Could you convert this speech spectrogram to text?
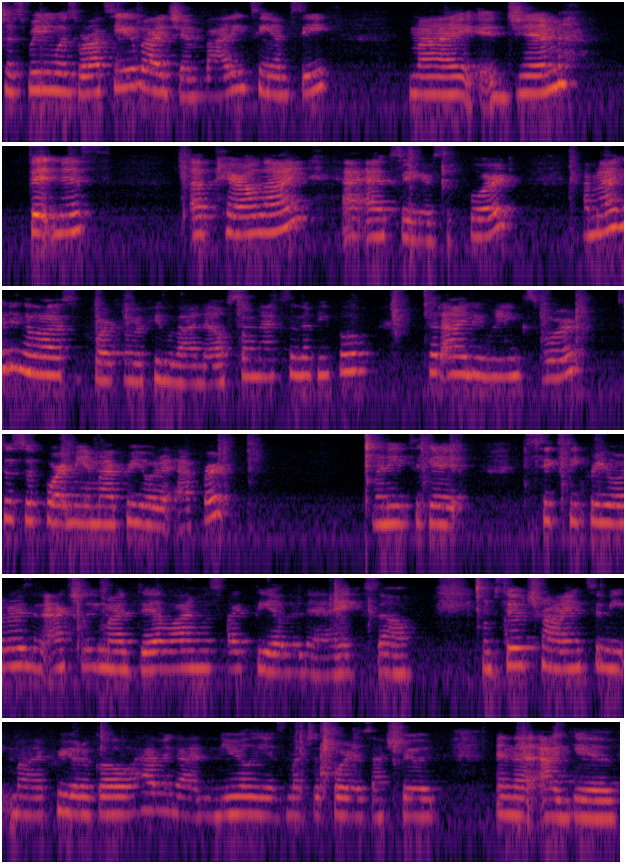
This reading was brought to you by Gym Body TMC, my gym fitness apparel line. I ask for your support. I'm not getting a lot of support from the people that I know, so I'm asking the people that I do readings for to support me in my pre-order effort. I need to get 60 pre-orders and actually my deadline was like the other day so I'm still trying to meet my pre-order goal. I haven't gotten nearly as much support as I should and that I give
